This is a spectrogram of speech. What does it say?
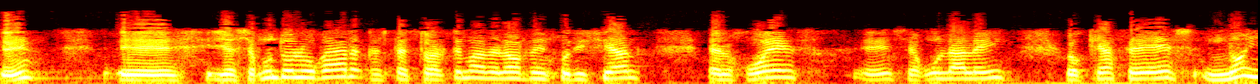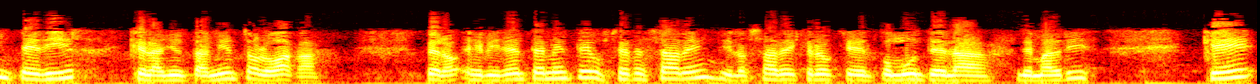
¿eh? Eh, y en segundo lugar, respecto al tema del orden judicial, el juez, eh, según la ley, lo que hace es no impedir que el ayuntamiento lo haga. Pero evidentemente ustedes saben, y lo sabe creo que el común de, la, de Madrid, que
